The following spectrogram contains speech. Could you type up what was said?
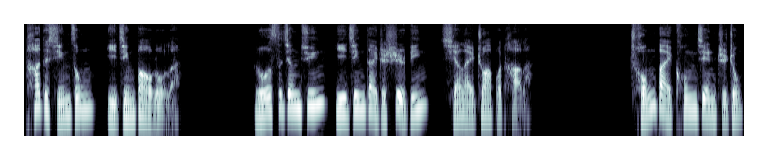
他的行踪已经暴露了。罗斯将军已经带着士兵前来抓捕他了。崇拜空间之中，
